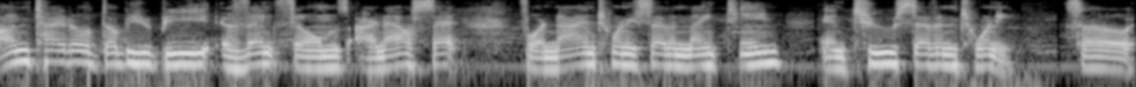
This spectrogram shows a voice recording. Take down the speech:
Untitled WB event films are now set for 92719 and 2720. So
